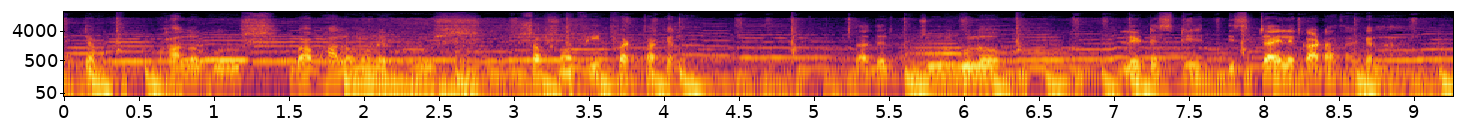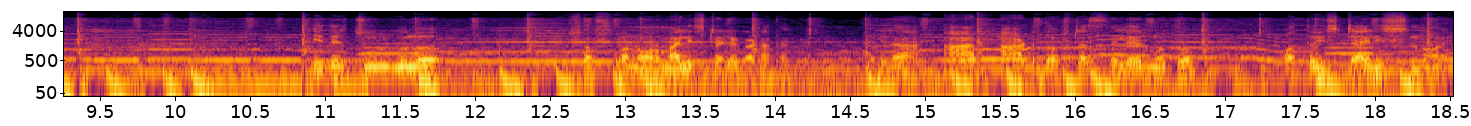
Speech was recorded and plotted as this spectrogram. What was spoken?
একটা ভালো পুরুষ বা ভালো মনের পুরুষ সবসময় ফিটফাট থাকে না। তাদের চুলগুলো লেটেস্ট স্টাইলে কাটা থাকে না। এদের চুলগুলো সবসময় নর্মাল স্টাইলে কাটা থাকে। এরা আর আট দশটা ছেলের মতো অত স্টাইলিশ নয়।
